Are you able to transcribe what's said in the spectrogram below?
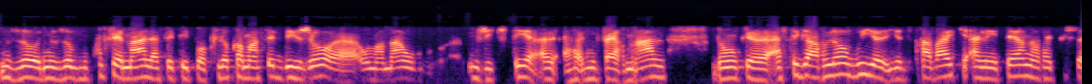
nous a nous a beaucoup fait mal à cette époque-là. Commençait déjà au moment où, où j'ai quitté à, nous faire mal. Donc à cet égard-là, oui, il y, a, du travail qui à l'interne aurait pu se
